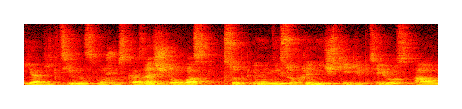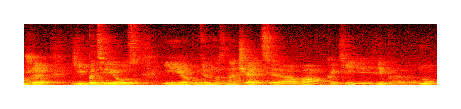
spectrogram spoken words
и объективно сможем сказать, что у вас суб, э, не субклинический гипотиреоз, а уже гипотиреоз, и будем назначать э, вам какие-либо ну,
